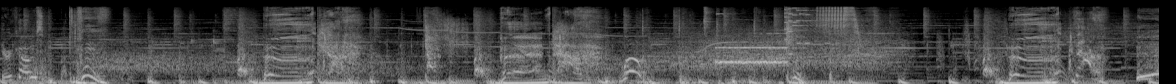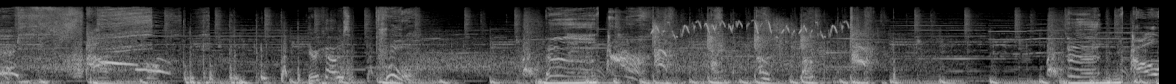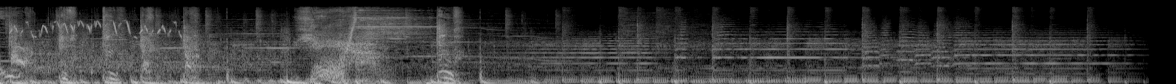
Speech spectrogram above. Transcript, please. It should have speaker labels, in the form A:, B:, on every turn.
A: Here it comes. Here it comes. Oh. Yeah.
